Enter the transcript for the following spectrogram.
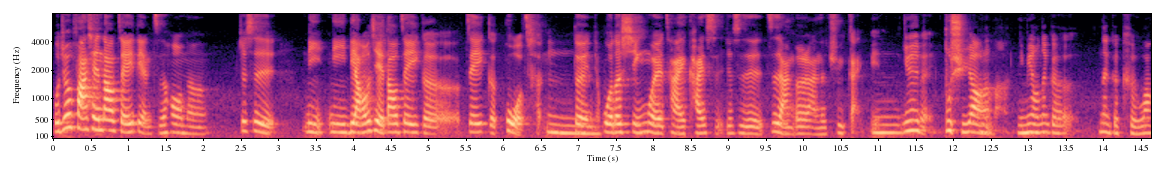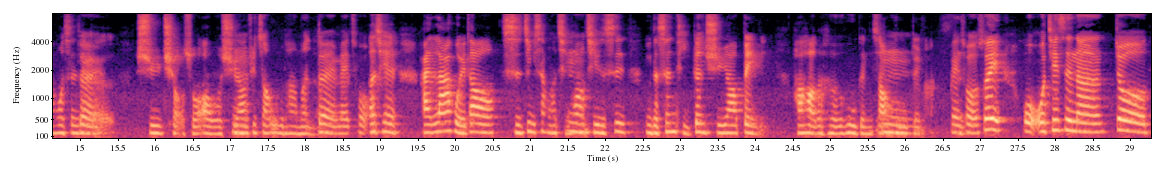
我就发现到这一点之后呢，就是。你你了解到这一个这一个过程，嗯，对，我的行为才开始就是自然而然的去改变，嗯，因为不需要了嘛，你没有那个那个渴望或是那个需求，说哦，我需要去照顾他们，对，没错，而且还拉回到实际上的情况，其实是你的身体更需要被你好好的呵护跟照顾，对吗？没错，所以我我其实呢就。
